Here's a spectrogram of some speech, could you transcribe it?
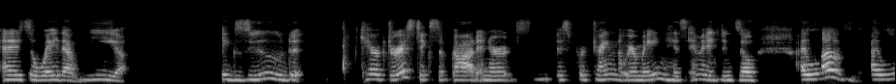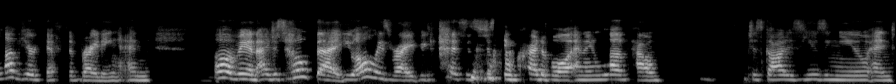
and it's a way that we exude characteristics of God and are just portraying that we're made in his image. And so I love, I love your gift of writing. And oh man, I just hope that you always write because it's just incredible. And I love how just God is using you and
